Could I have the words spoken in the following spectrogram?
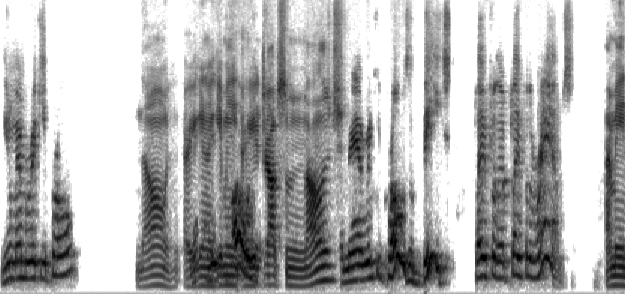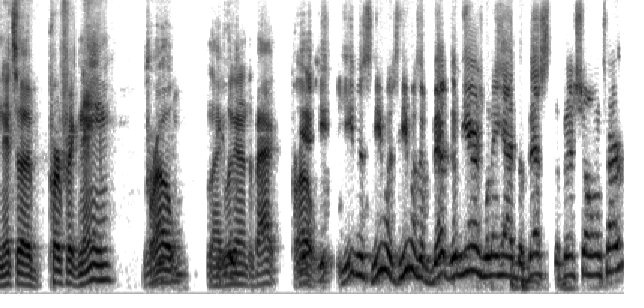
You remember Ricky Proehl? No, are you Yeah, gonna give me? Are you gonna drop some knowledge? And man, Ricky Proehl was a beast. Played for the play for the Rams. I mean, it's a perfect name, Pro. Like He looking at the back, pro. Yeah, he, he was he was he was a bit them years when they had the best the best show on turf.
